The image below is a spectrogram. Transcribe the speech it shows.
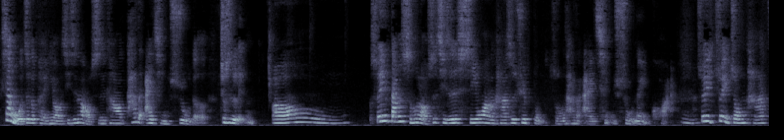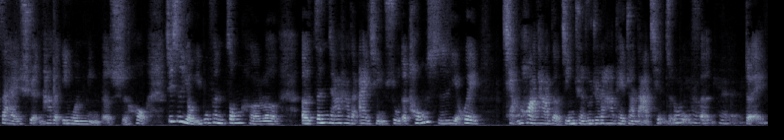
像我这个朋友，其实老师看到他的爱情树的就是零，哦，所以当时候老师其实希望他是去补足他的爱情树那一块，嗯所以最终他在选他的英文名的时候，其实有一部分综合了呃增加他的爱情树的同时，也会强化他的金钱数，就让他可以赚大钱这个部分。对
